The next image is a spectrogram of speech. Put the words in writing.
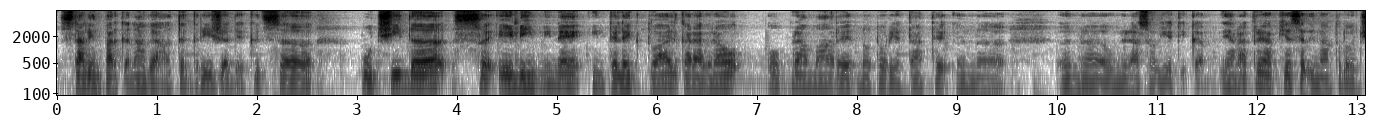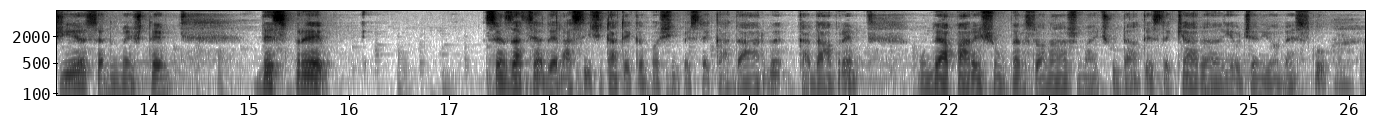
Stalin parcă n-avea altă grijă decât să ucidă, să elimine intelectuali care aveau o prea mare notorietate în, în Uniunea Sovietică. Iar a treia piesă din antologie se numește Despre senzația de elasticitate când pășim peste cadavre, cadavre, unde apare și un personaj mai ciudat, este chiar uh, Eugen Ionescu, mm.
